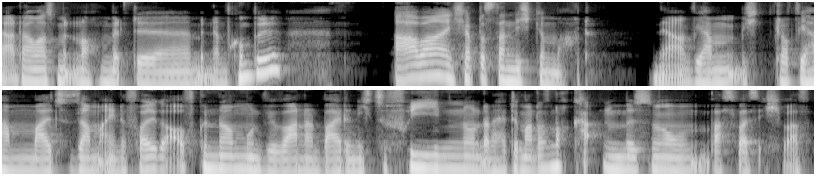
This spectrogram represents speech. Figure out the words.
Ja, damals mit noch mit, äh, mit einem Kumpel. Aber ich habe das dann nicht gemacht. Ja, wir haben, ich glaube, wir haben mal zusammen eine Folge aufgenommen und wir waren dann beide nicht zufrieden und dann hätte man das noch cutten müssen und was weiß ich was.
